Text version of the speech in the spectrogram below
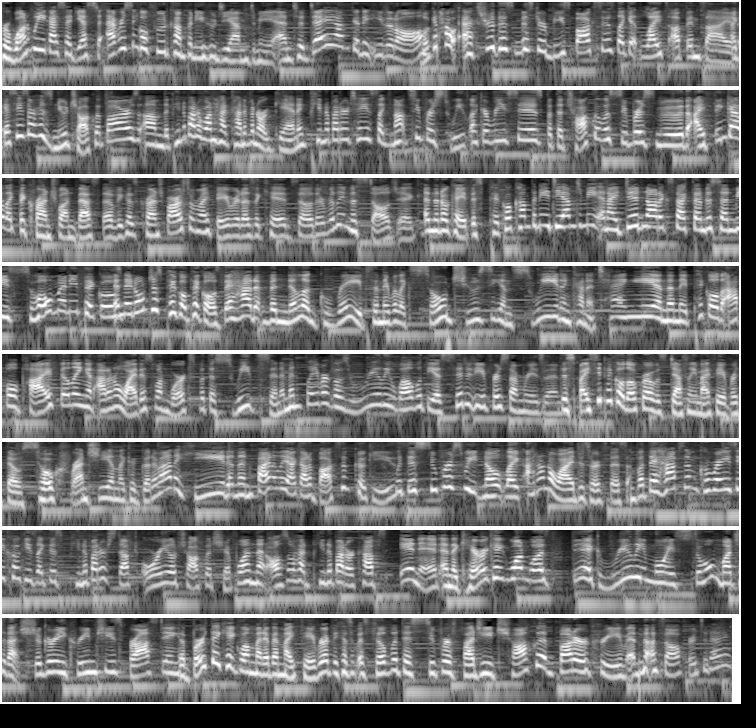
For one week, I said yes to every single food company who DM'd me, and today I'm gonna eat it all. Look at how extra this Mr. Beast box is, like it lights up inside. I guess these are his new chocolate bars. Um, the peanut butter one had kind of an organic peanut butter taste, like not super sweet like a Reese's, but the chocolate was super smooth. I think I like the crunch one best though, because crunch bars were my favorite as a kid, so they're really nostalgic. And then, okay, this pickle company DM'd me, and I did not expect them to send me so many pickles. And they don't just pickle pickles, they had vanilla grapes, and they were like so juicy and sweet and kind of tangy. And then they pickled apple pie filling, and I don't know why this one works, but the sweet cinnamon flavor goes really well with the acidity for some reason. The spicy pickled okra was definitely my favorite though, so crunchy and like a good amount of heat. And then finally, I got a box of cookies with this super sweet note. Like, I don't know why I deserve this, but they have some crazy cookies like this peanut butter stuffed Oreo chocolate chip one that also had peanut butter cups in it. And the carrot cake one was thick, really moist, so much of that sugary cream cheese frosting. The birthday cake one might have been my favorite because it was filled with this super fudgy chocolate buttercream. And that's all for today.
